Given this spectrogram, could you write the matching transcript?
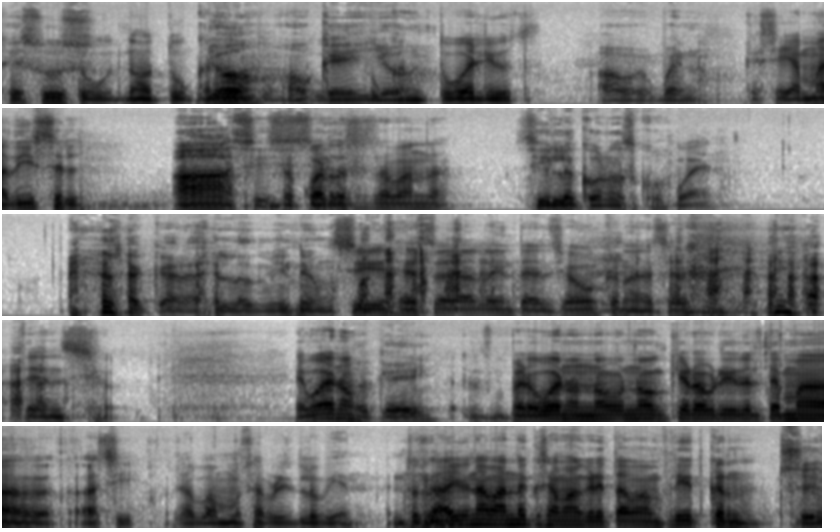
Jesús. Tú, no, tú, carnal, Yo, tú, ok, tú, yo. Tú, Eliud. Ah, bueno. Que se llama Diesel. Ah, sí, sí. ¿Recuerdas Sí, esa banda? Sí, la conozco. Bueno. la cara de las mínimos. Sí, esa era la intención, carnal. Esa era la intención. Eh, bueno, pero bueno, no, no quiero abrir el tema así. O sea, vamos a abrirlo bien. Entonces, hay una banda que se llama Greta Van Fleet, carnal. Sí.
